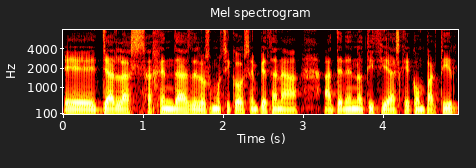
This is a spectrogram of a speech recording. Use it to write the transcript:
eh, ya las agendas de los músicos empiezan a, a tener noticias que compartir.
